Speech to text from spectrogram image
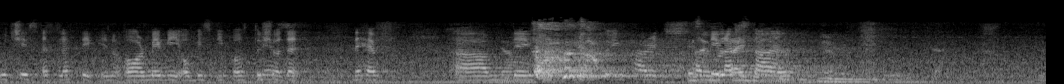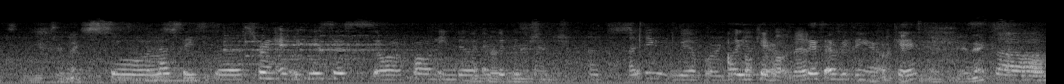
which is athletic, you know, or maybe obese people to show Yes. that they have um, Yeah. they to encourage healthy advertising. Lifestyle. so last says the strength and weaknesses uh, found in the advertisement. I think we have already Oh, talked okay. about that. There's everything. Okay. Okay, next. Um,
